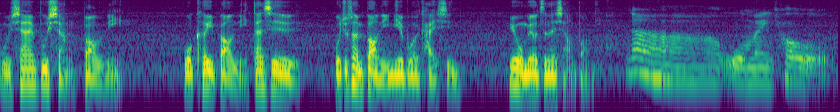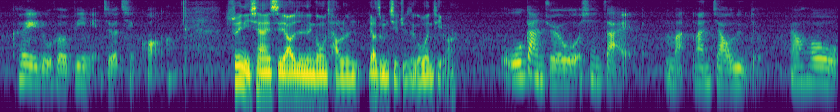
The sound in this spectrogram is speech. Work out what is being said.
我现在不想抱你，我可以抱你，但是我就算抱你，你也不会开心，因为我没有真的想要抱你。那我们以后可以如何避免这个情况啊？所以你现在是要认真跟我讨论要怎么解决这个问题吗？我感觉我现在蛮蛮焦虑的，然后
